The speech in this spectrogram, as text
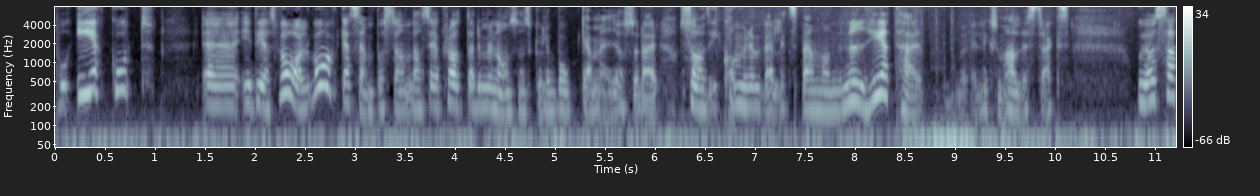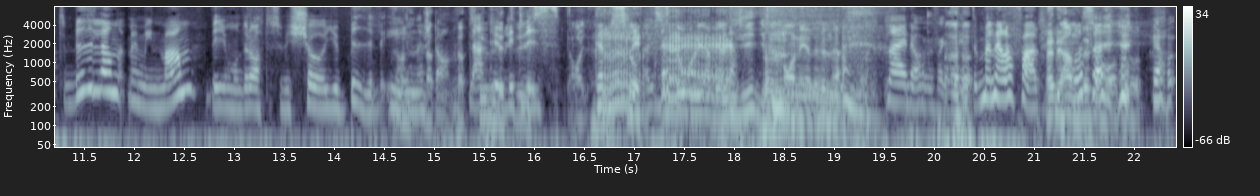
på Ekot eh, i deras valvaka sen på söndagen. Så jag pratade med någon som skulle boka mig och sådär. Sa att det kommer en väldigt spännande nyhet här liksom alldeles strax. Och jag satt i bilen med min man. Vi är ju moderater så vi kör ju bil i Ja, innerstan. nat- Naturligtvis. Ja, Grrrligt. Stor jävla jeep har ni, eller hur? Nej det har vi faktiskt inte. Men i alla fall. Nej, det är Anders Och så- förlåt. Ja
